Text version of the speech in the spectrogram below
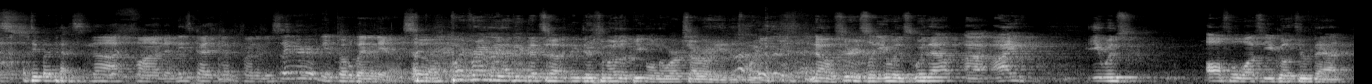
Because I'll do my best. it's not fun, and these guys got to find a new singer, it'd be a total pain in the ass. I know. Quite frankly, I think that's. Uh, I think there's some other people in the works already at this point. No, seriously, it was without. Uh, I. It was awful watching you go through that.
